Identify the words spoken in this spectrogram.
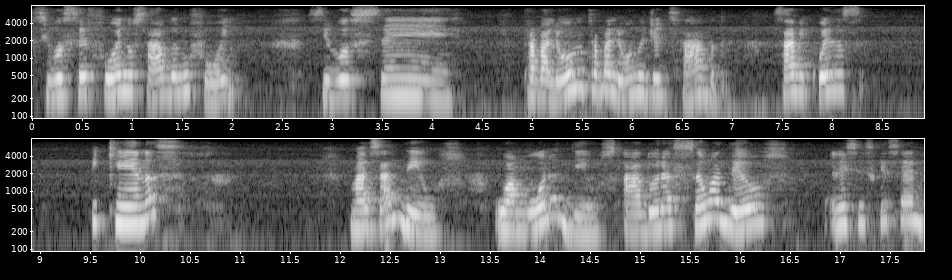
Se você foi no sábado ou não foi. Se você trabalhou ou não trabalhou no dia de sábado. Sabe? Coisas pequenas, mas a Deus, o amor a Deus, a adoração a Deus, eles se esqueceram.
